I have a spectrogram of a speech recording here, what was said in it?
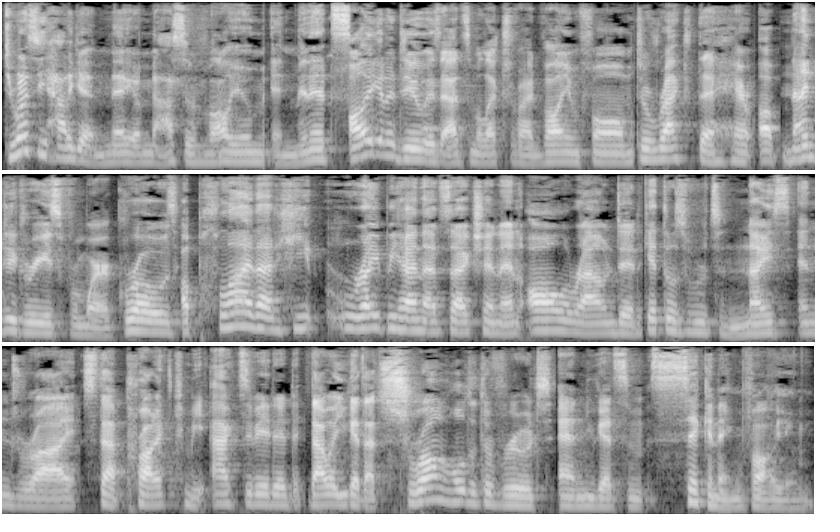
Do you want to see how to get mega massive volume in minutes? All you're going to do is add some electrified volume foam, direct the hair up 90 degrees from where it grows, apply that heat right behind that section and all around it, get those roots nice and dry so that product can be activated. That way you get that strong hold of the root and you get some sickening volume.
